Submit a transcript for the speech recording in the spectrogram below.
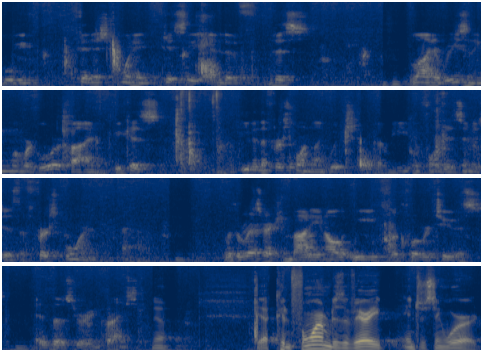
will be finished when it gets to the end of this line of reasoning when we're glorified, because even the firstborn language of being conformed to its image is the firstborn uh, with the resurrection body and all that we look forward to as, as those who are in Christ. Yeah. Yeah, conformed is a very interesting word.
